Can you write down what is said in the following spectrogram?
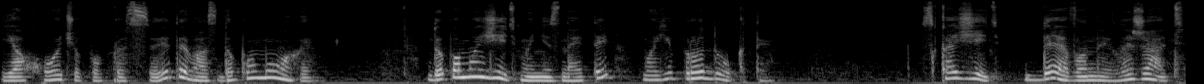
я хочу попросити вас допомоги. Допоможіть мені знайти мої продукти. Скажіть, де вони лежать?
